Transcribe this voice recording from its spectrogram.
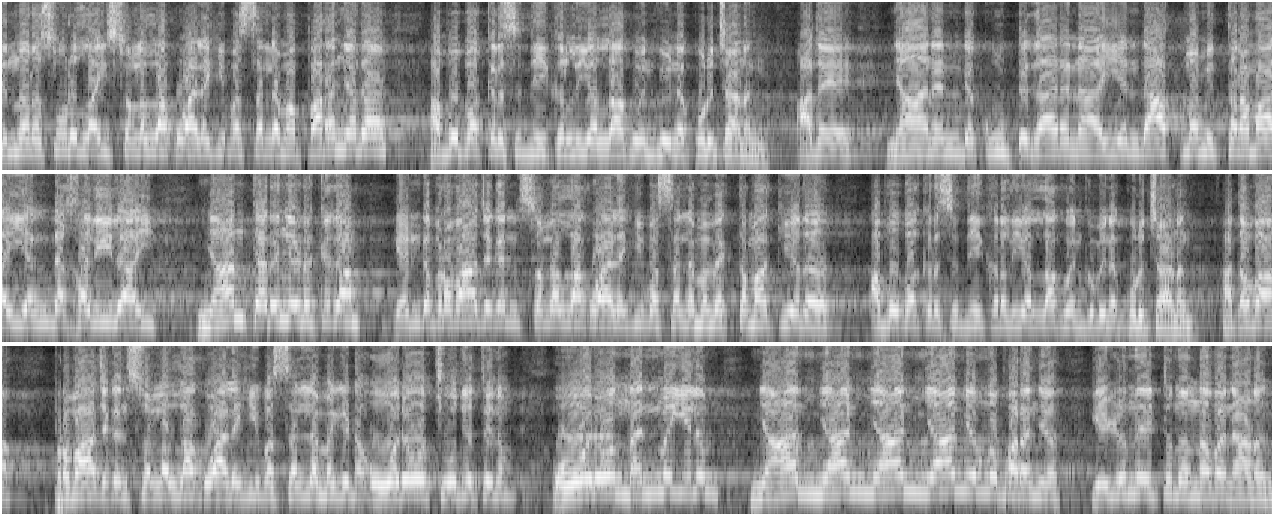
എന്ന് റസൂലുള്ളാഹി സ്വല്ലല്ലാഹു അലൈഹി വസല്ലമ പറഞ്ഞത് അബുബക്കർ സിദ്ദീഖ് റളിയല്ലാഹു അൻഹുവിനെ കുറിച്ചാണ്. അതെ ഞാൻ എന്റെ കൂട്ടുകാരനായി എന്റെ ആത്മമിത്രമായി എന്റെ ഖലീലായി ഞാൻ തെരഞ്ഞെടുക്കുക എന്റെ പ്രവാചകൻ സ്വല്ലല്ലാഹു അലഹി വസല്ലമ വ്യക്തമാക്കിയത് അബൂബക്കർ സിദ്ദീഖ് റളിയല്ലാഹു അൻഹുവിനെ കുറിച്ചാണ്. അഥവാ പ്രവാചകൻ സല്ലല്ലാഹു അലൈഹി വസല്ലമയുടെ ഓരോ ചോദ്യത്തിനും ഓരോ നന്മയിലും ഞാൻ ഞാൻ ഞാൻ ഞാൻ എന്ന് പറഞ്ഞ് എഴുന്നേറ്റ് നിന്നവനാണ്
